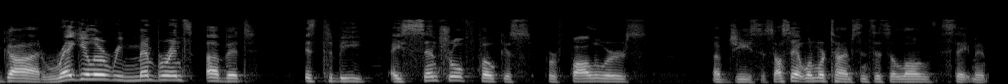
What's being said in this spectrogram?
God. Regular remembrance of it is to be a central focus for followers of Jesus. I'll say it one more time since it's a long statement.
